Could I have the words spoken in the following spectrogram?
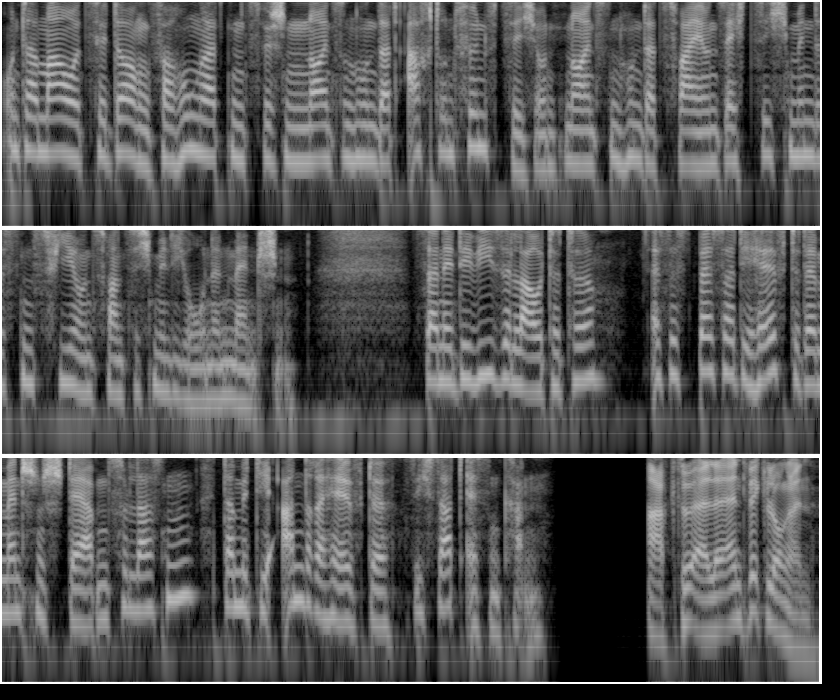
Unter Mao Zedong verhungerten zwischen 1958 und 1962 mindestens 24 Millionen Menschen. Seine Devise lautete, es ist besser, die Hälfte der Menschen sterben zu lassen, damit die andere Hälfte sich satt essen kann. Aktuelle Entwicklungen.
